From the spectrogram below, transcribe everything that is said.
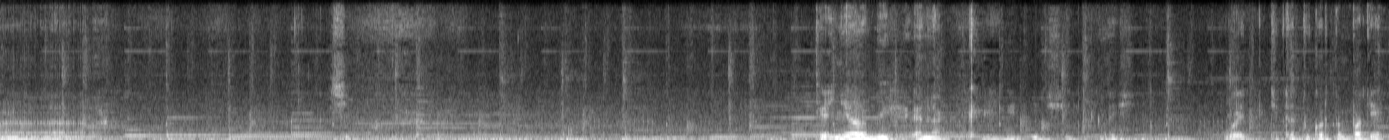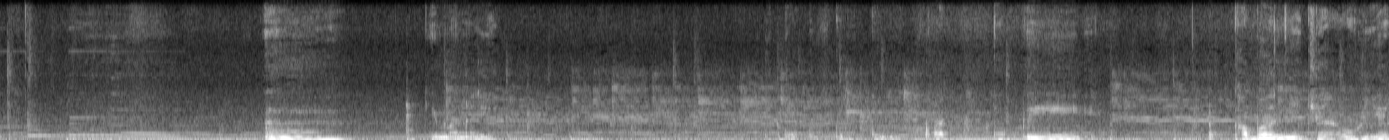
Nah, kayaknya lebih enak gini sih guys. Wait kita tukar tempat ya. Eh, gimana ya? Kita tukar tempat tapi kabelnya jauh ya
